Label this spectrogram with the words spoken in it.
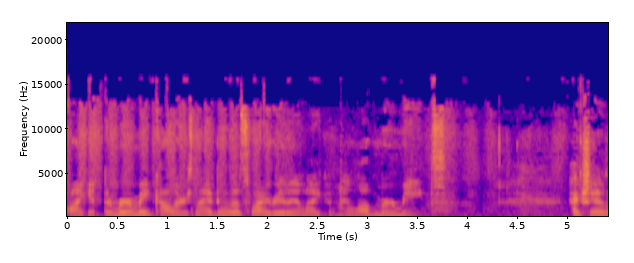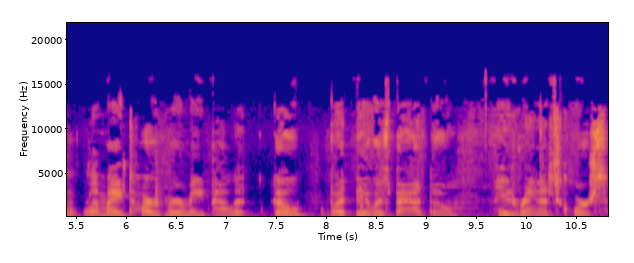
I like it. They're mermaid colors, and I think that's why I really like them. I love mermaids. Actually, I let my Tarte Mermaid palette go, but it was bad though. It ran its course.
